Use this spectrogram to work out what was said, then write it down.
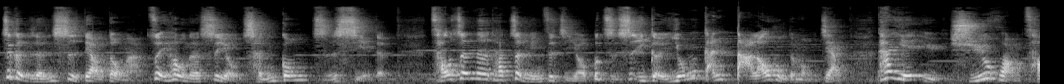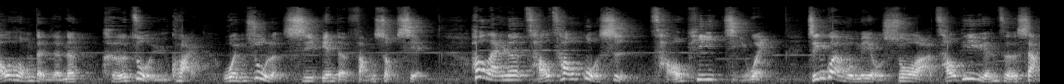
这个人事调动啊，最后呢是有成功止血的。曹真呢，他证明自己哦，不只是一个勇敢打老虎的猛将，他也与徐晃、曹洪等人呢合作愉快，稳住了西边的防守线。后来呢，曹操过世，曹丕即位。尽管我们有说啊，曹丕原则上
